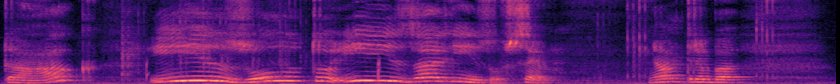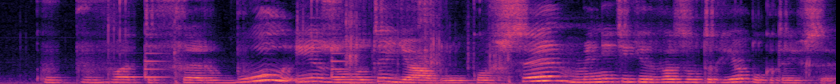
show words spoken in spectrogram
Так. І золото, і залізо. Все. Нам треба купувати фербол і золоте яблуко. Все. Мені тільки два золотих яблука та й все.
